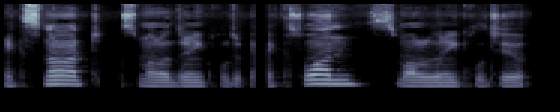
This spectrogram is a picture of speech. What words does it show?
x naught smaller than or equal to x1 smaller than or equal to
